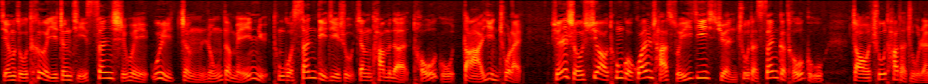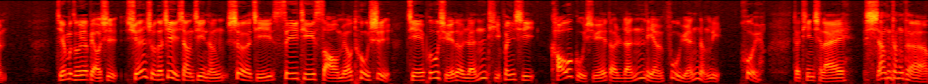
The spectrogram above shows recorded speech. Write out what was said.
节目组特意征集三十位未整容的美女，通过 3D 技术将她们的头骨打印出来。选手需要通过观察随机选出的三个头骨，找出它的主人。节目组也表示，选手的这项技能涉及 CT 扫描透视、解剖学的人体分析、考古学的人脸复原能力。嚯哟，这听起来相当的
